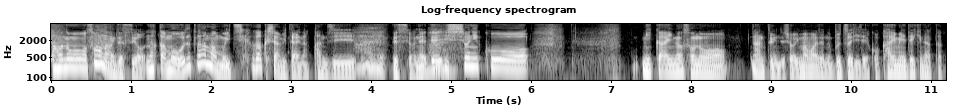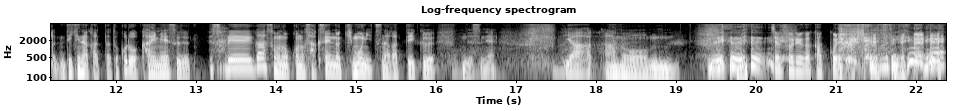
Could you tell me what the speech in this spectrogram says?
あのそうなんですよ、はい、なんかもうウルトラマンも一科学者みたいな感じですよね、はい、で、はい、一緒にこう未開のそのなんて言うんでしょう今までの物理でこう解明できなかったできなかったところを解明する。それがそのこの作戦の肝につながっていくんですね。い。やあの、うん、めっちゃそれがかっこよくてですね。そうね。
